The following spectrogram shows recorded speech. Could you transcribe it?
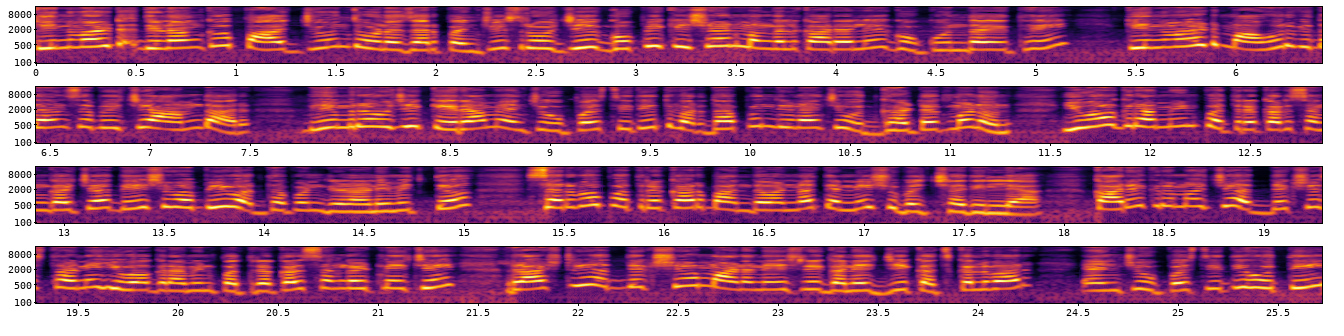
किनवट दिनांक पाच जून दोन हजार पंचवीस रोजी गोपी किशन मंगल कार्यालय गोकुंदा येथे किनवट माहूर विधानसभेचे आमदार भीमरावजी केराम यांच्या उपस्थितीत वर्धापन दिनाचे उद्घाटक म्हणून युवा ग्रामीण पत्रकार संघाच्या देशव्यापी वर्धापन दिनानिमित्त सर्व पत्रकार बांधवांना त्यांनी शुभेच्छा दिल्या. कार्यक्रमाच्या अध्यक्षस्थानी युवा ग्रामीण पत्रकार संघटनेचे राष्ट्रीय अध्यक्ष माननीय श्री गणेशजी कचकलवार यांची उपस्थिती होती.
